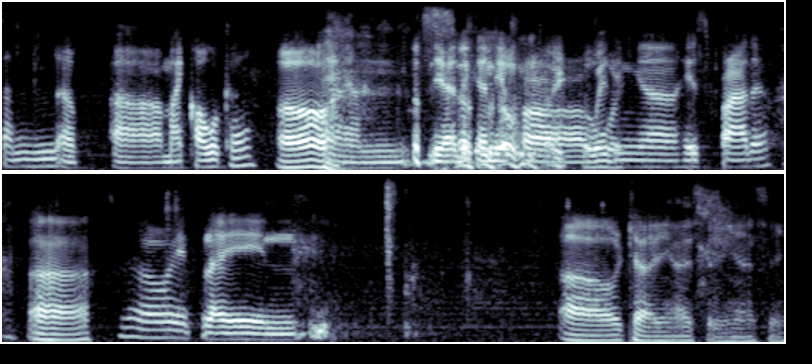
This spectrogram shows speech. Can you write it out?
son of uh, my coworker, Oh. and yeah, they came here for wedding uh, his father. Uh, So we play in oh, okay. I see. I see.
